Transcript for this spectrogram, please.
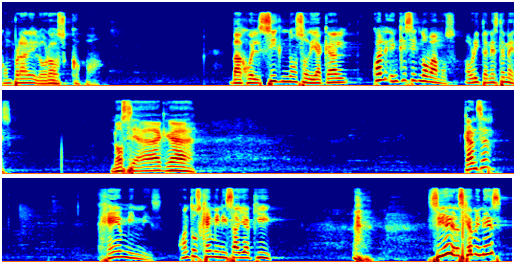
comprar el horóscopo? Bajo el signo zodiacal. ¿Cuál, ¿En qué signo vamos ahorita en este mes? No se haga. ¿Cáncer? Géminis. ¿Cuántos Géminis hay aquí? ¿Sí? ¿Eres Géminis?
